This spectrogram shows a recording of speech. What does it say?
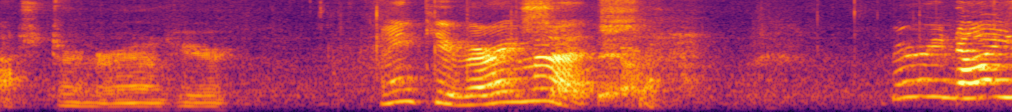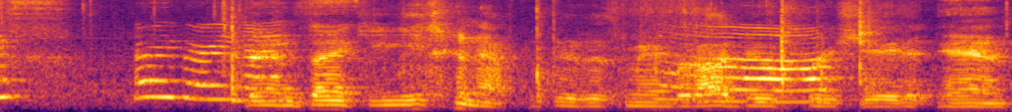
Let's turn around here. Thank you very Sit much. down. Very nice. Very, very Ben, nice. thank you. You didn't have to do this, man, but I do appreciate it. And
